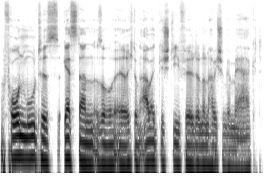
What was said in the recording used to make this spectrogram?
noch frohen Mutes gestern so Richtung Arbeit gestiefelt und dann habe ich schon gemerkt,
